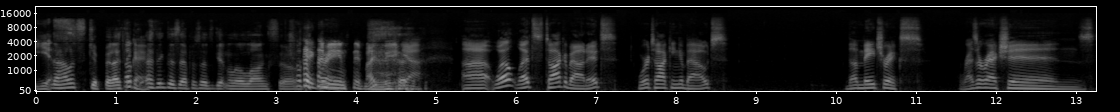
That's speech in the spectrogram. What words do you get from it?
Yes. Now let's skip it. I think Okay. I think this episode's getting a little long. So Okay, great. I mean, it might be. yeah. Uh, well, let's talk about it. We're talking about The Matrix Resurrections.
